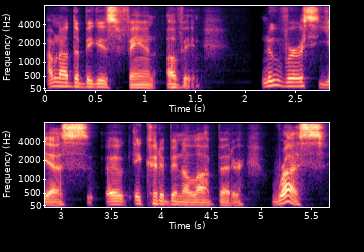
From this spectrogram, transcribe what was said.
I'm not the biggest fan of it. New verse, yes, uh, it could have been a lot better. Russ,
